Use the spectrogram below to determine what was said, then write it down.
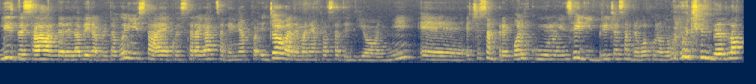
Lisbeth Salander è la vera protagonista, è questa ragazza che ne ha, è giovane ma ne ha passate di ogni e, e c'è sempre qualcuno, in sei libri c'è sempre qualcuno che vuole ucciderla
